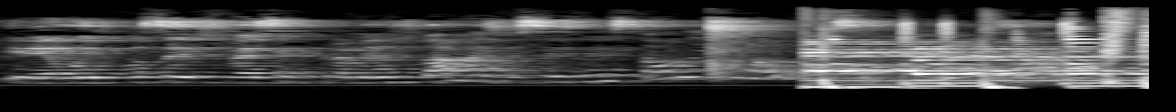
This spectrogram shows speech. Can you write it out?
Queria muito que vocês estivessem aqui para me ajudar, mas vocês não estão nem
